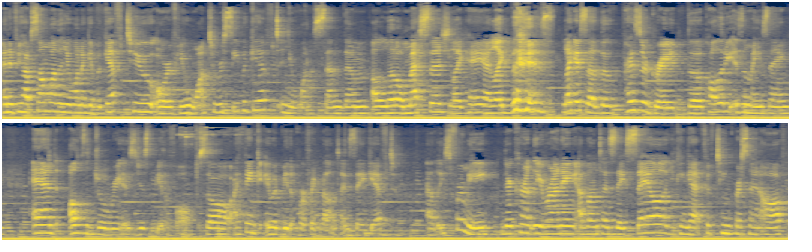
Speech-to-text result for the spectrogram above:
And if you have someone that you want to give a gift to, or if you want to receive a gift and you want to send them a little message like, hey, I like this. Like I said, the prices are great, the quality is amazing, and all of the jewelry is just beautiful. So I think it would be the perfect Valentine's Day gift at least for me. They're currently running a Valentine's Day sale. You can get 15% off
